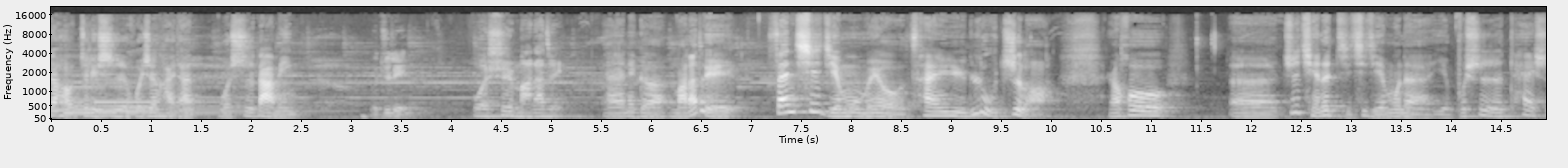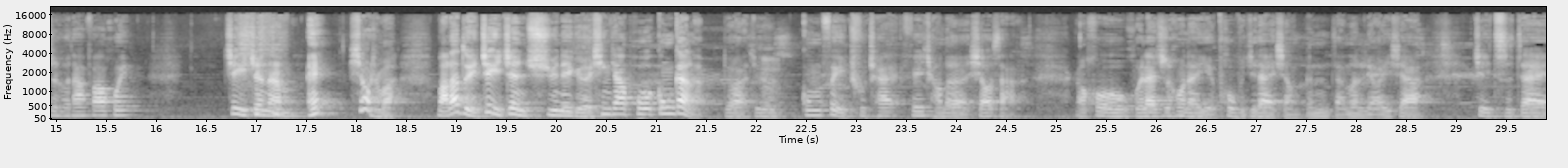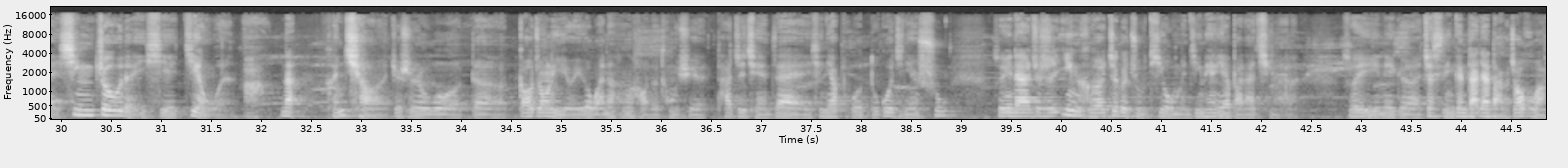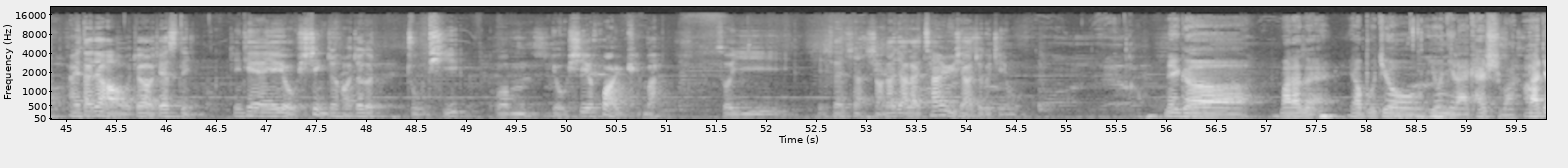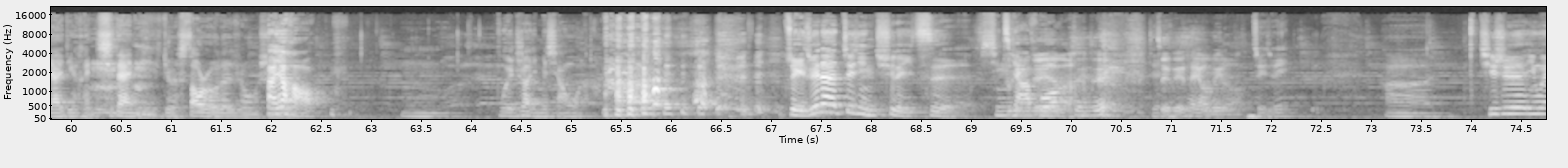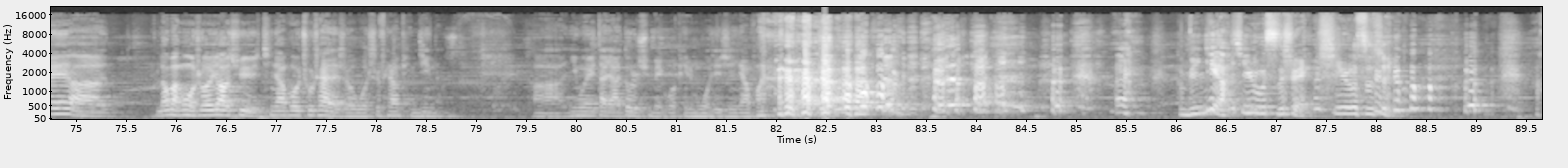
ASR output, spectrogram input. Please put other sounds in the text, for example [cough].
大家好，这里是回声海滩，我是大明。我居里，我是马大嘴。哎，那个马大嘴三期节目没有参与录制了啊，然后呃之前的几期节目呢也不是太适合他发挥。这一阵呢，[laughs] 哎笑什么？马大嘴这一阵去那个新加坡公干了，对吧？就是公费出差，非常的潇洒。然后回来之后呢，也迫不及待想跟咱们聊一下这次在新州的一些见闻啊。那很巧，就是我的高中里有一个玩的很好的同学，他之前在新加坡读过几年书，所以呢，就是硬核这个主题，我们今天也把他请来了。所以那个 Justin 跟大家打个招呼啊。嗨，大家好，我叫 Justin，今天也有幸，正好这个主题我们有些话语权吧，所以也在想想大家来参与一下这个节目。那个马大嘴，要不就由你来开始吧。大家已经很期待你 [laughs] 就是骚柔的这种。大家好，嗯，我也知道你们想我了。[laughs] 嘴嘴呢，最近去了一次新加坡。嘴嘴，嘴嘴太要命了。嘴嘴，呃，其实因为啊，老板跟我说要去新加坡出差的时候，我是非常平静的。啊，因为大家都是去美国，凭什么我去新加坡？[laughs] 哎，很平静啊，心如死水，心如死水。[laughs]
